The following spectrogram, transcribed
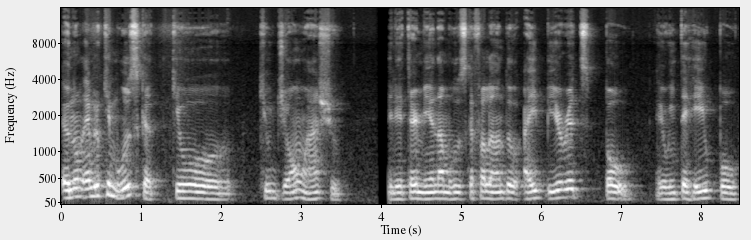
Eu não lembro que música que o, que o John, acho, ele termina a música falando I buried Paul. Eu enterrei o Paul.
